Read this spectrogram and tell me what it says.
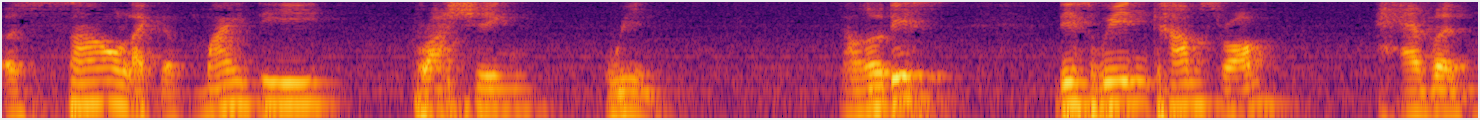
a sound like a mighty rushing wind. Now notice, this wind comes from heaven.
